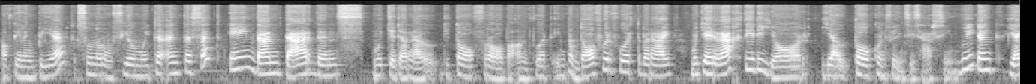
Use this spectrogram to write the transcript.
afdeling B sonder om veel moeite in te sit. En dan derdens moet jy dan nou die taalvrae beantwoord en om daarvoor voor te berei, moet jy reg deur die jaar jou taalkonvensies hersien. Moenie dink jy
